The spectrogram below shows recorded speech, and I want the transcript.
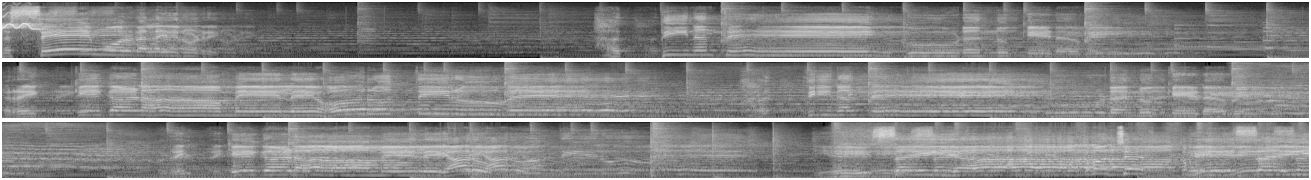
ದ ಸೇಮ್ ವರ್ಡ್ ಅಲ್ಲ ಇದೆ ನೋಡ್ರಿ. ಹದ್ದಿನಂತೆ ಗೂಡನ್ನು ಕೆಡವಿ, ರೆಕ್ಕೆಗಳ ಮೇಲೆ ಹೊರುತ್ತಿರುವೆ. ಹದ್ದಿನಂತೆ ಗೂಡನ್ನು ಕೆಡವಿ. ರೆಕ್ಕೆಗಳ ಮೇಲೆ ಯಾರು ಯಾರು? ಏಸಯ್ಯ. ಏಸಯ್ಯ.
